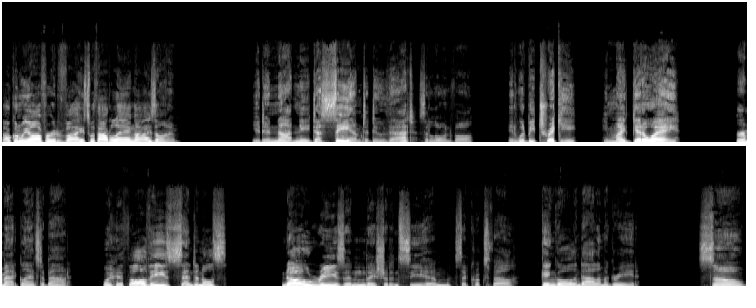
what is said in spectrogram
How can we offer advice without laying eyes on him? You do not need to see him to do that, said Lowenval. It would be tricky. He might get away. Gurmat glanced about. With all these sentinels? No reason they shouldn't see him, said Crooksfell. Gingol and Alum agreed. So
